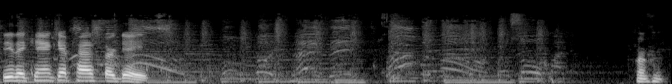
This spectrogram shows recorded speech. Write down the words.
See, they can't get past our gates.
